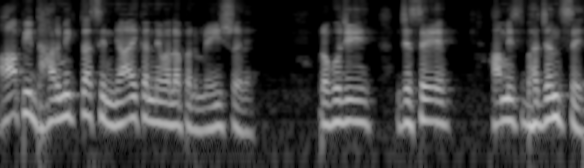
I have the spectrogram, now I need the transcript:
आप ही धार्मिकता से न्याय करने वाला परमेश्वर है। प्रभु जी, जैसे हम इस भजन से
